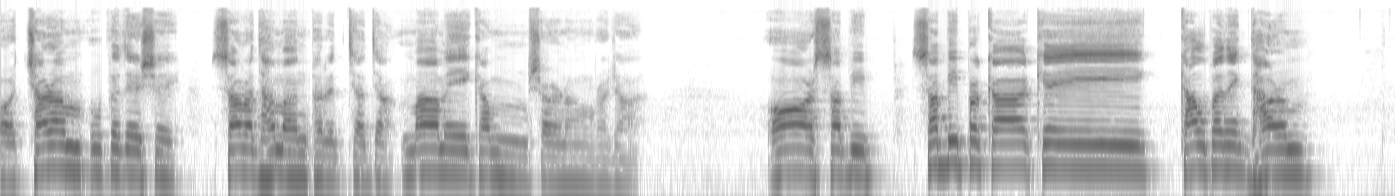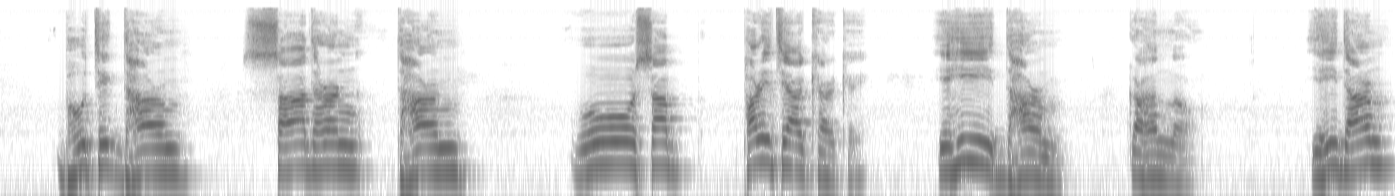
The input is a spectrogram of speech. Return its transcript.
और चरम उपदेश है सर्वधमान परित्यज मामेकम शरण रजा और सभी सभी प्रकार के काल्पनिक धर्म, भौतिक धर्म, साधारण धर्म, वो सब परित्याग करके, यही धर्म ग्रहण लो। यही धर्म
